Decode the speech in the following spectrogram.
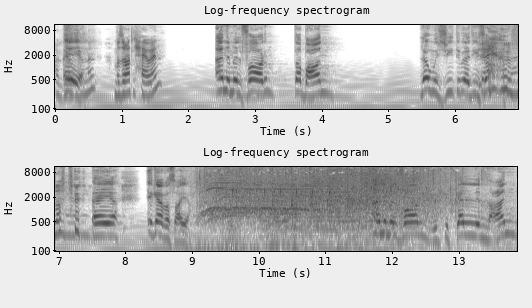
أجاوب مزرعة الحيوان؟ Animal Farm طبعا. لو مش G تبقى D صح؟ بالظبط. آية. إجابة صحيحة. Animal Farm وبتتكلم عن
